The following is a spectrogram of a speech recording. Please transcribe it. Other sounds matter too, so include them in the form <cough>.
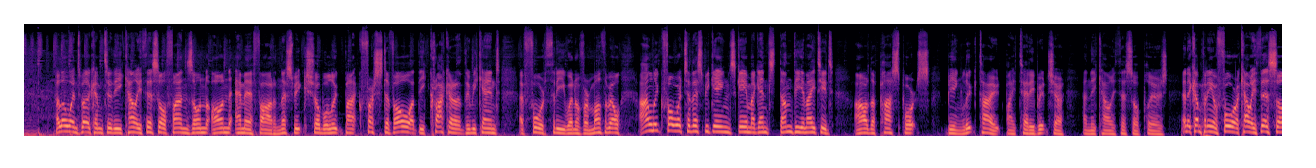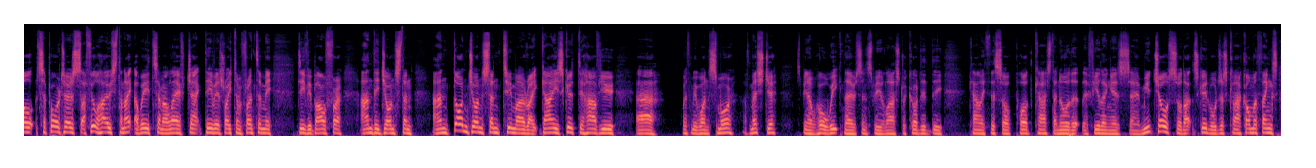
Hello and welcome to the Caley Thistle Fan Zone on MFR. And this week's show will look back first of all at the cracker at the weekend, a 4 3 win over Motherwell, and look forward to this weekend's game against Dundee United. Are the passports being looked out by Terry Butcher and the Caley Thistle players? In the company of four Caley Thistle supporters, a full house tonight away to my left, Jack Davis right in front of me, Davy Balfour, Andy Johnston, and Don Johnson to my right. Guys, good to have you. Uh, with me once more. I've missed you. It's been a whole week now since we last recorded the Caley Thistle podcast. I know that the feeling is uh, mutual, so that's good. We'll just crack on with things.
